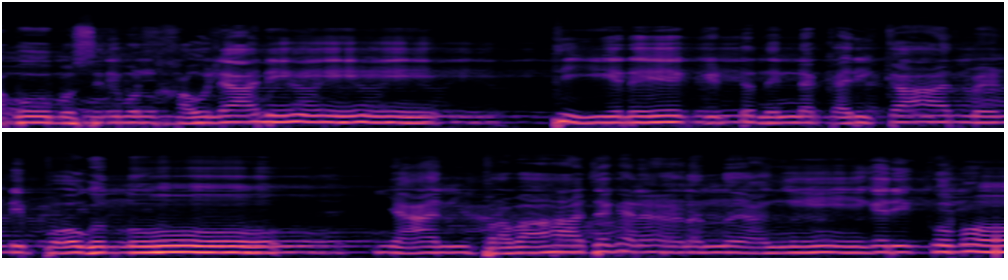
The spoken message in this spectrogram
അബൂ മുസ്ലിമുൽ ഹൗലാനി തീയിലേക്കിട്ട് നിന്നെ കരിക്കാൻ വേണ്ടി പോകുന്നു. ഞാൻ പ്രവാചകനാണെന്ന് അംഗീകരിക്കുമോ?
